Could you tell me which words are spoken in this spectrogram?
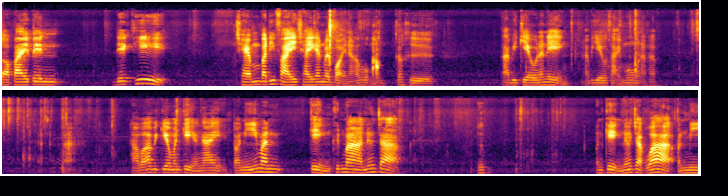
ต่อไปเป็นเด็กที่แชมป์บัดดี้ไฟใช้กันบ่อยๆนะครับผมก็คืออาบิเกลนั่นเองอาบิเกลสายโม่นะครับถามว่าอาบิเกลมันเก่งยังไง ตอนนี้มันเก่งขึ้นมาเนื่องจาก มันเก่งเนื่องจากว่ามันมี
